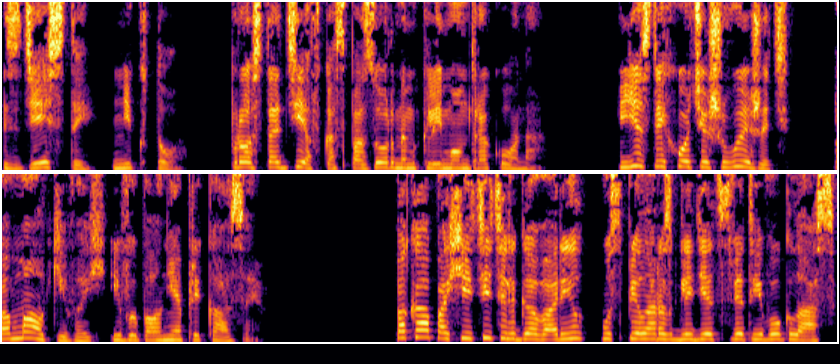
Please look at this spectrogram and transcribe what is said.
Здесь ты никто. Просто девка с позорным клеймом дракона. Если хочешь выжить, помалкивай и выполняй приказы. Пока похититель говорил, успела разглядеть цвет его глаз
